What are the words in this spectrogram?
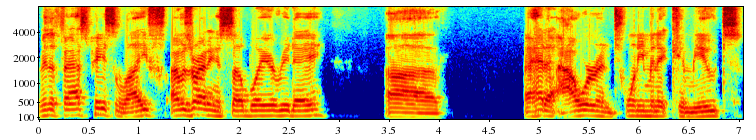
mean, the fast pace of life. I was riding a subway every day. Uh, I had an hour and twenty minute commute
